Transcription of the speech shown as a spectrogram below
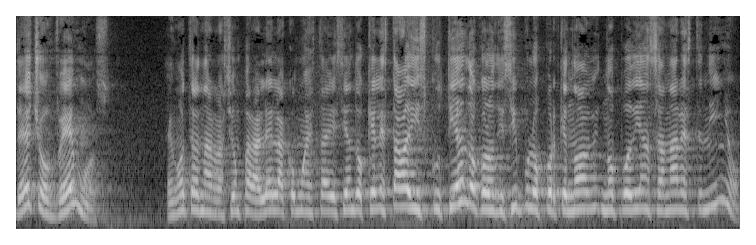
De hecho, vemos en otra narración paralela cómo está diciendo que él estaba discutiendo con los discípulos porque no, no podían sanar a este niño.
